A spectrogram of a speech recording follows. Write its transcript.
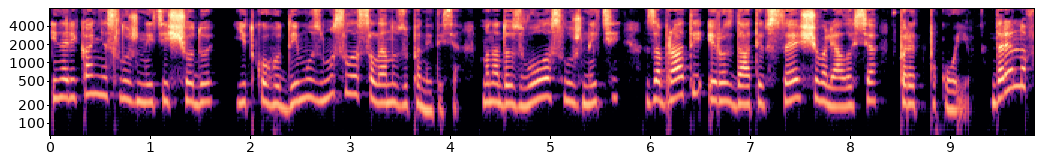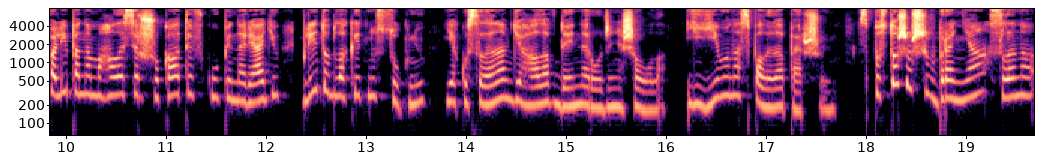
і нарікання служниці щодо їдкого диму змусила селену зупинитися. Вона дозволила служниці забрати і роздати все, що валялося в передпокої. Даремно Фаліпа намагалася розшукати в купі нарядів блідо-блакитну сукню, яку селена вдягала в день народження Шаола. Її вона спалила першою. Спустошивши вбрання, Селена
